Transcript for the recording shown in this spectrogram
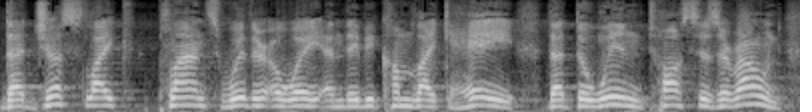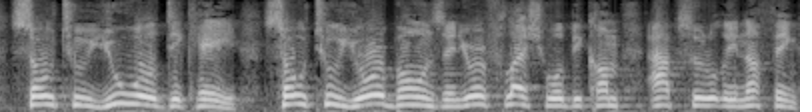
that just like plants wither away and they become like hay that the wind tosses around, so too you will decay. So too your bones and your flesh will become absolutely nothing.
